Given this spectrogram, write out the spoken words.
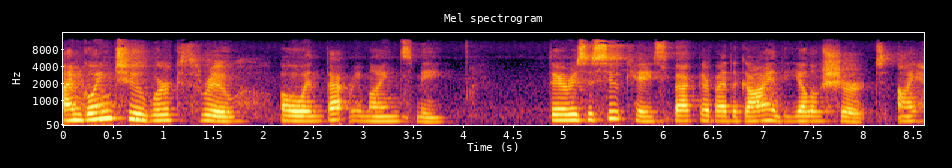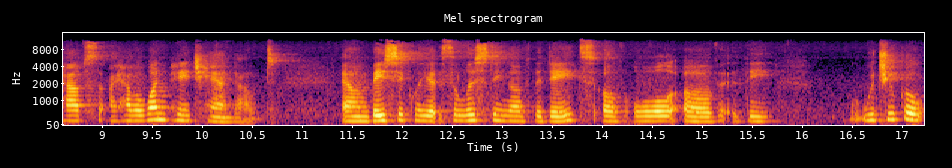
I'm going to work through, oh, and that reminds me, there is a suitcase back there by the guy in the yellow shirt. I have, I have a one page handout. Um, basically, it's a listing of the dates of all of the. Would you go?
